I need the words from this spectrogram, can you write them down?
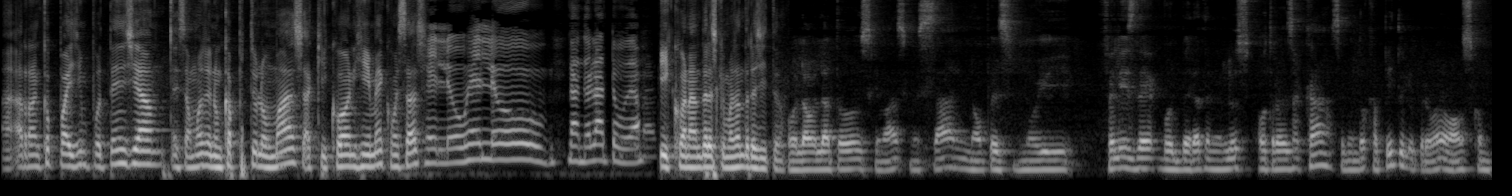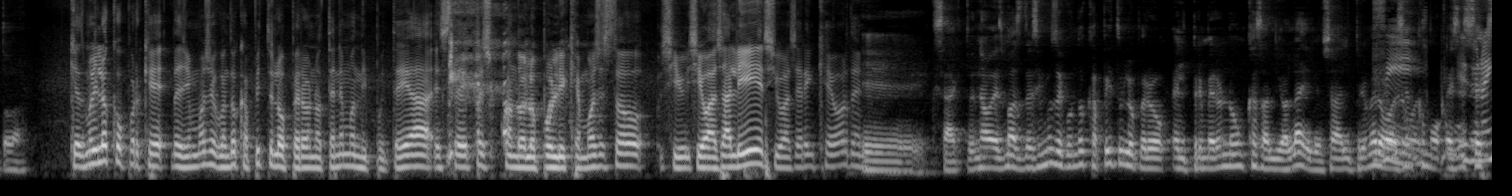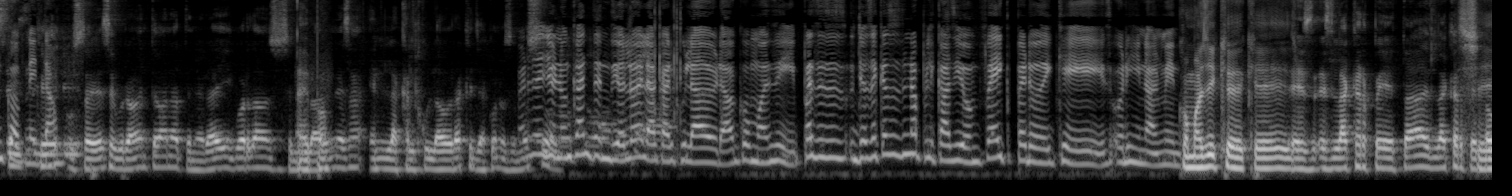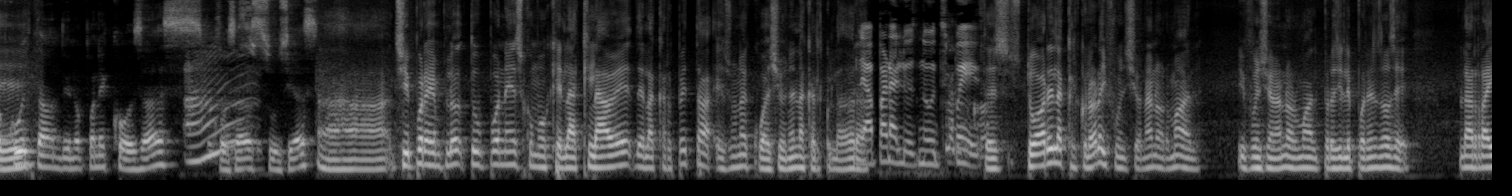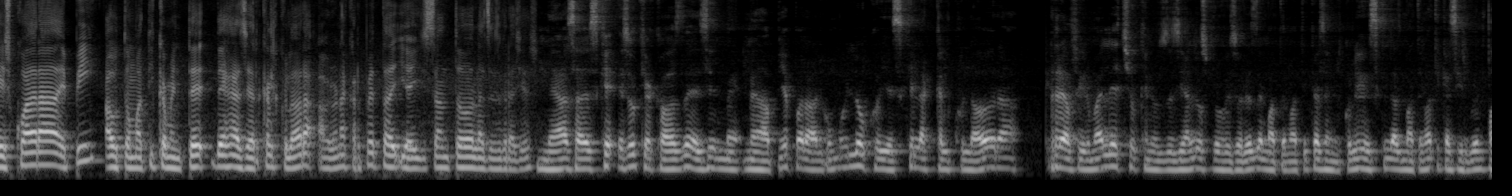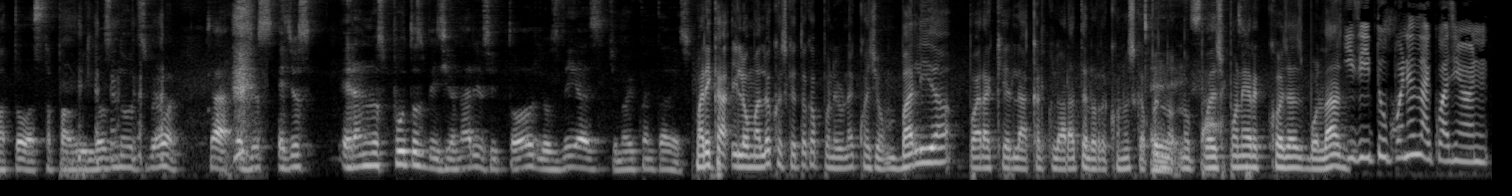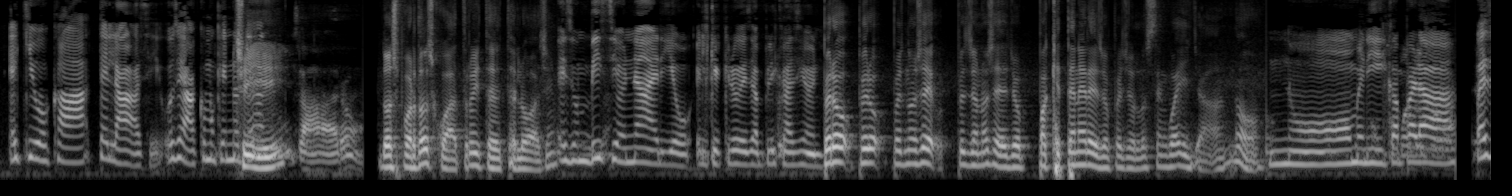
Arranco País Impotencia. Estamos en un capítulo más aquí con Jime. ¿Cómo estás? Hello, hello. Dándola toda. Y con Andrés. ¿Qué más, Andresito? Hola, hola a todos. ¿Qué más? ¿Cómo están? No, pues muy feliz de volver a tenerlos otra vez acá. Segundo capítulo, pero bueno, vamos con toda. Que es muy loco porque decimos segundo capítulo, pero no tenemos ni puta idea, este, pues cuando lo publiquemos esto, si, si va a salir, si va a ser en qué orden. Eh, exacto. No, es más, decimos segundo capítulo, pero el primero nunca salió al aire. O sea, el primero va a ser como ese es una incógnita. que ustedes seguramente van a tener ahí guardado en su celular en, esa, en la calculadora que ya conocemos. Pero yo nunca he entendido lo de la calculadora, ¿cómo así? Pues es, yo sé que eso es una aplicación fake, pero ¿de qué es originalmente? ¿Cómo así que, que es? es? la carpeta, es la carpeta oculta donde uno pone cosas, Ah. cosas sucias. Ajá. Sí, por ejemplo, tú pones como que la clave de la carpeta es una ecuación en la calculadora. Ya para los nudes, pues. Entonces, tú abres la calculadora y funciona normal. Y funciona normal. Pero si le pones, no sé, la raíz cuadrada de pi, automáticamente deja de ser calculadora, abre una carpeta y ahí están todas las desgracias. Nea, sabes que eso que acabas de decir me, me da pie para algo muy loco y es que la calculadora reafirma el hecho que nos decían los profesores de matemáticas en el colegio, es que las matemáticas sirven para todo, hasta para abrir los nudes, weón. O sea, ellos, ellos eran unos putos visionarios y todos los días yo me doy cuenta de eso. Marica, y lo más loco es que toca poner una ecuación válida para que la calculadora te lo reconozca. Pues no, no puedes poner cosas voladas. Y si tú pones la ecuación equivocada, te la hace. O sea, como que no te Sí, Claro. dos por dos, cuatro y te, te lo hace. Es un visionario el que creó esa aplicación. Pero, pero, pues no sé, pues yo no sé, yo, ¿para qué tener eso? Pues yo los tengo ahí ya, no. No, marica, para... Pues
